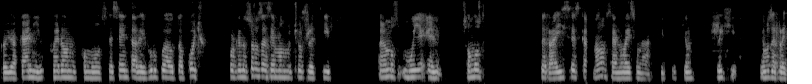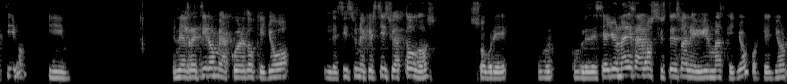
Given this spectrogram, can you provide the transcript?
Coyoacán y fueron como 60 del grupo de autoapoyo, porque nosotros hacíamos muchos retiros. Éramos muy, en, somos de raíces, ¿no? O sea, no es una institución rígida, tenemos de retiro. Y en el retiro me acuerdo que yo les hice un ejercicio a todos sobre, como, como les decía yo, nadie sabemos si ustedes van a vivir más que yo, porque yo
